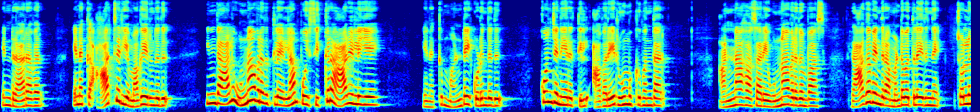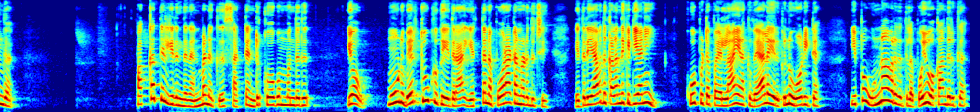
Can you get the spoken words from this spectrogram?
என்றார் அவர். எனக்கு ஆச்சரியமாக இருந்தது. இந்த ஆள் உண்ணாவிரதத்தில் எல்லாம் போய் சிக்கிற ஆள் இல்லையே. எனக்கு மண்டை குடைந்தது. கொஞ்ச நேரத்தில் அவரே ரூமுக்கு வந்தார். அண்ணா ஹாசாரே உண்ணாவிரதம் பாஸ். ராகவேந்திரா மண்டபத்தில் இருந்தேன். சொல்லுங்க. பக்கத்தில் இருந்த நண்பனுக்கு சட்டென்று கோபம் வந்தது. யோ மூணு பேர் தூக்குக்கு எதிராக எத்தனை போராட்டம் நடந்துச்சு? எதுலையாவது கலந்துக்கிட்டியா நீ? கூப்பிட்ட எல்லாம் எனக்கு வேலை இருக்குன்னு ஓடிட்ட. இப்போ உண்ணாவிரதத்தில் போய் உக்காந்துருக்க.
